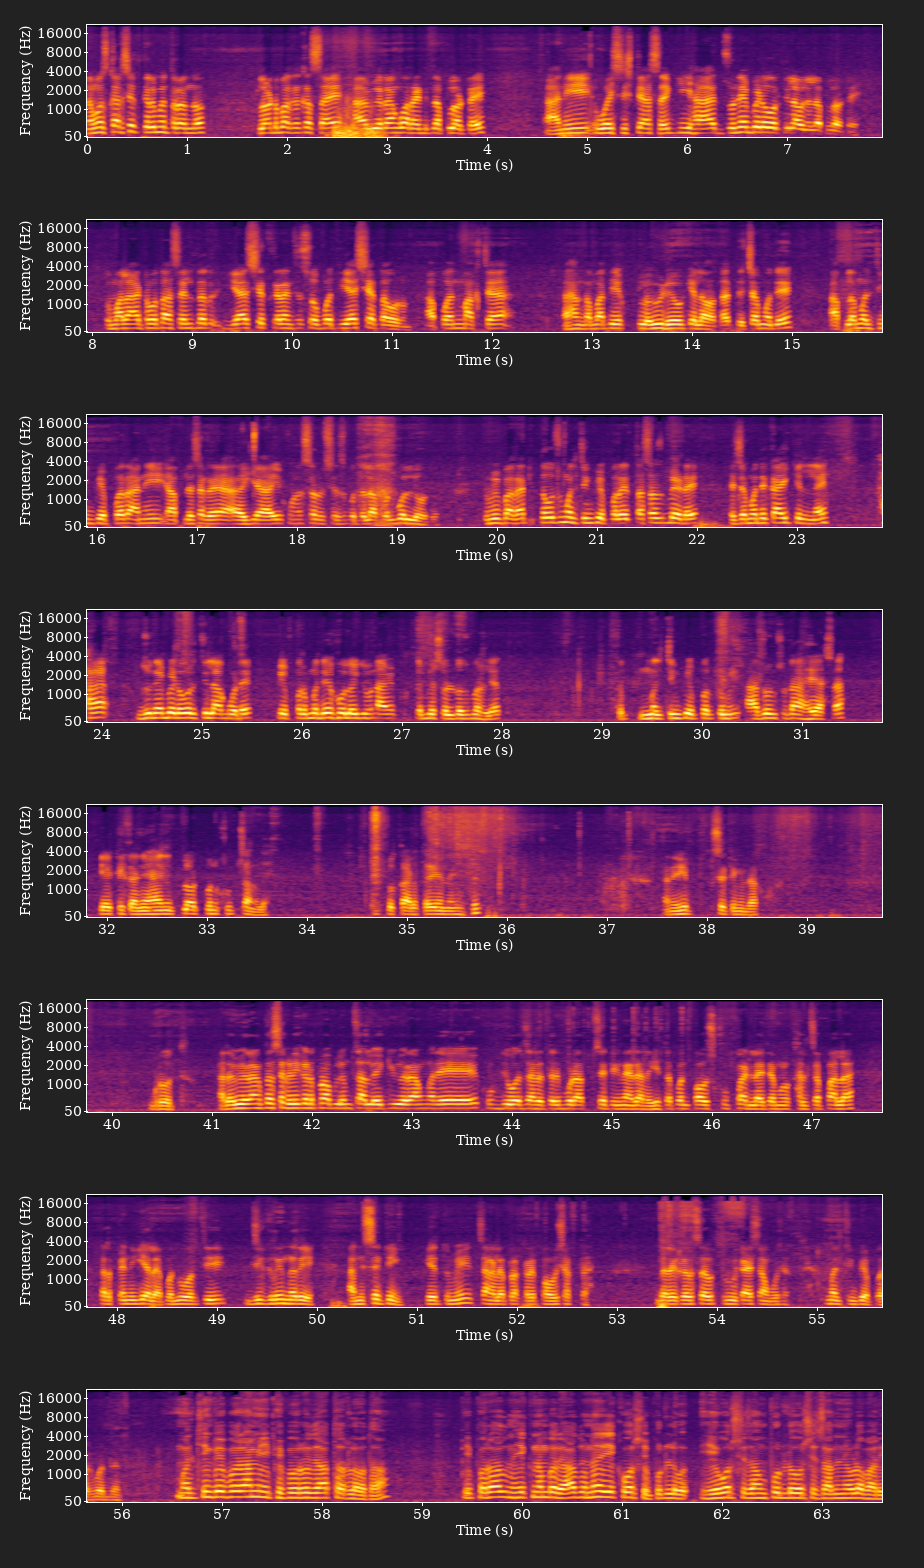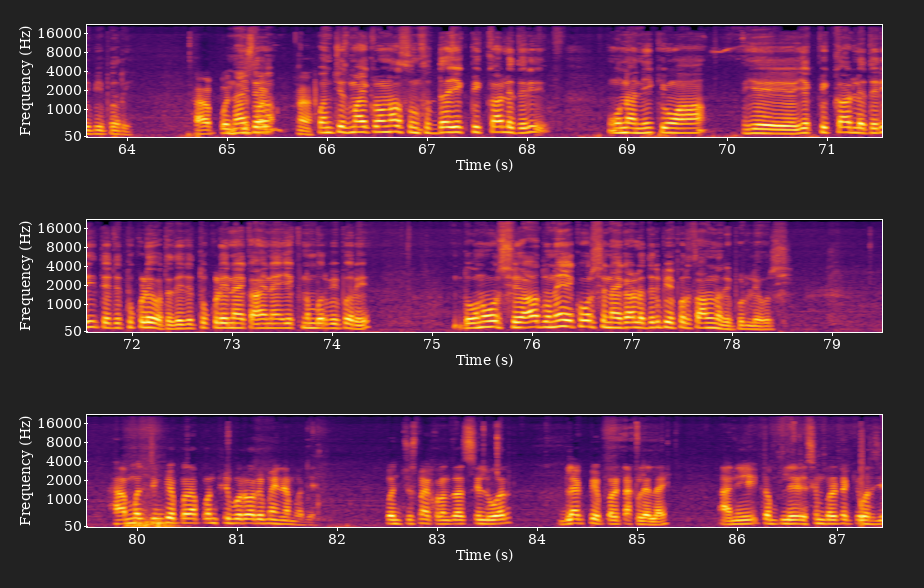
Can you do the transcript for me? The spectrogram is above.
नमस्कार शेतकरी मित्रांनो. प्लॉट बघा कसा आहे. हा विरांग वराठीचा प्लॉट आहे. आणि वैशिष्ट्य असं आहे की हा जुन्या बेडवरती लावलेला प्लॉट आहे. तुम्हाला आठवत असेल तर या शेतकऱ्यांच्या सोबत या शेतावरून आपण मागच्या हंगामात एक व्हिडिओ केला होता. त्याच्यामध्ये आपला मल्चिंग पेपर आणि आपल्या सगळ्या या एकूण सर्व्हिसेस बद्दल आपण बोललो होतो. तुम्ही बघा तोच मल्चिंग पेपर आहे तसाच बेड आहे. त्याच्यामध्ये काय केलं नाही. हा जुन्या बेडवरची लागवड आहे. पेपरमध्ये होलं घेऊन आम्ही फक्त बेसल डोस भरल्यात. तर मल्चिंग पेपर तुम्ही अजून सुद्धा आहे असा या ठिकाणी आहे आणि प्लॉट पण खूप चांगला आहे. तो काढता येणार इथं. आणि हे सेटिंग दाखव. ग्रोथ आता विरांग तर सगळीकडे प्रॉब्लेम चालू आहे की विरांगमध्ये खूप दिवस झाले तरी बुडात सेटिंग नाही झालं. इथं पण पाऊस खूप पडलाय त्यामुळे खालचा पाला करप्याने गेलाय. पण वरती जी ग्रीनरी आणि सेटिंग हे तुम्ही चांगल्या प्रकारे पाहू शकता. दरेकर सर तुम्ही काय सांगू शकता मल्चिंग पेपरबद्दल? मल्चिंग पेपर आम्ही फेब्रुवारी आतरला होता. पेपर अजून एक नंबर आहे. अजून एक वर्ष पुढलं हे वर्ष जाऊन पुढलं वर्ष चालणं एवढा भारी पेपर आहे. हा नाही पंचवीस तर हा. पंचवीस मायक्रॉन असून सुद्धा एक पीक काढले तरी उन्हाने किंवा हे एक पीक काढलं तरी त्याचे तुकडे होतात. त्याचे तुकडे नाही काय नाही एक नंबर पेपर आहे. दोन वर्ष अजूनही एक वर्ष नाही काढलं तरी पेपर चालणार आहे पुढल्या वर्षी. हा मल्चिंग पेपर आपण फेब्रुवारी महिन्यामध्ये पंचवीस मायक्रॉनचा सिल्वर ब्लॅक पेपर टाकलेला आहे. आणि कंप्लीट शंभर टक्के वरची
